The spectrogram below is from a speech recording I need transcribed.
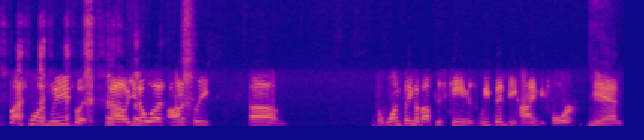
class one lead. But no, you know what? Honestly. Um, the one thing about this team is we've been behind before, Yeah. and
